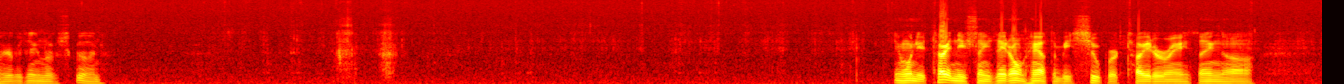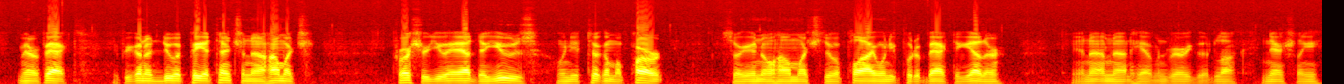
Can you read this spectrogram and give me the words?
everything looks good. And when you tighten these things, they don't have to be super tight or anything. Uh, matter of fact, if you're going to do it, pay attention to how much pressure you had to use when you took them apart so you know how much to apply when you put it back together. And I'm not having very good luck. Naturally,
